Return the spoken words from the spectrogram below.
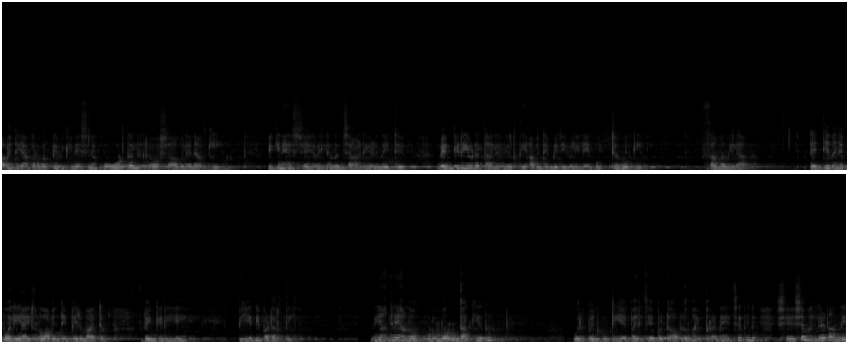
അവന്റെ ആ പ്രവൃത്തി വിഘ്നേഷിനെ കൂടുതൽ രോഷാകുലനാക്കി. വിഘ്നേഷ് ചെയറിൽ നിന്ന് ചാടി എഴുന്നേറ്റ് വെങ്കിടിയുടെ തല ഉയർത്തി അവന്റെ മിഴികളിലേക്ക് ഉറ്റുനോക്കി. സമനില തെറ്റിയവനെ പോലെയായിരുന്നു അവന്റെ പെരുമാറ്റം. വെങ്കിടിയിൽ ഭീതി പടർത്തി. നീ അങ്ങനെയാണോ കുടുംബം ഉണ്ടാക്കിയത്? ഒരു പെൺകുട്ടിയെ പരിചയപ്പെട്ടു. അവളുമായി പ്രണയിച്ചതിന് ശേഷമല്ലേടാ നീ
